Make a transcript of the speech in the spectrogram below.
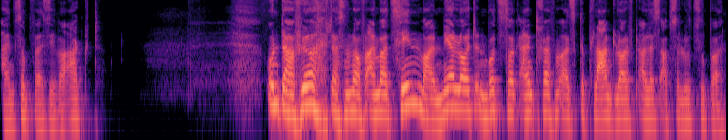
ein subversiver Akt. Und dafür, dass nun auf einmal zehnmal mehr Leute in Woodstock eintreffen als geplant, läuft alles absolut super.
